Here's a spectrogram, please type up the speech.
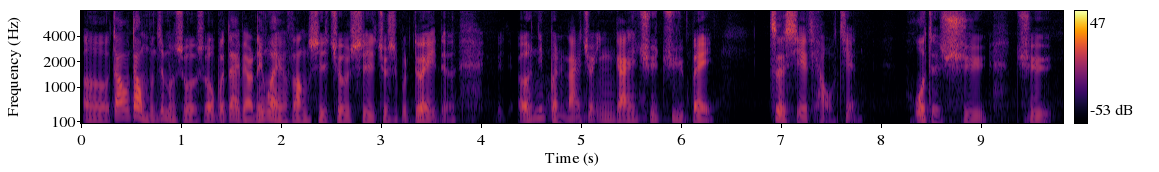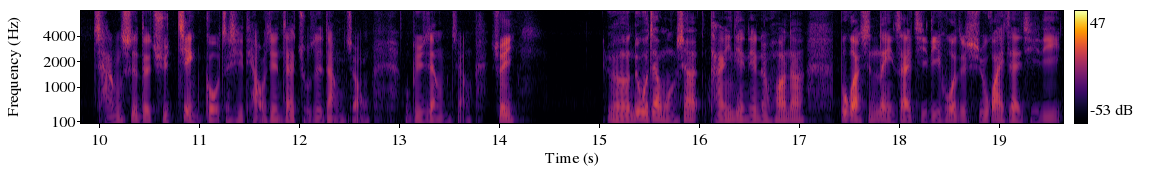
呃，当当我们这么说的时候，不代表另外一个方式就是就是不对的，而你本来就应该去具备这些条件，或者去去尝试的去建构这些条件在组织当中。我不是这样讲。所以，呃，如果再往下谈一点点的话，那不管是内在激励或者是外在激励，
